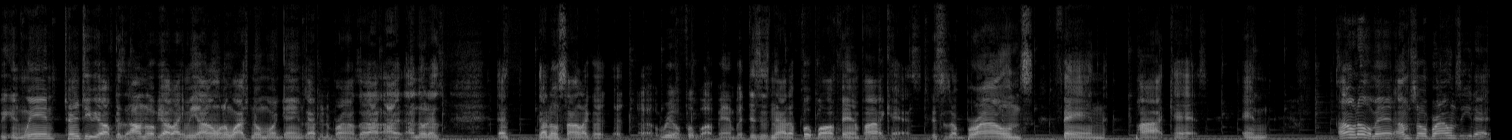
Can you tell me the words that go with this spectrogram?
We can win, turn the TV off because I don't know if y'all like me. I don't want to watch no more games after the Browns. I I, I know that's that that don't sound like a, a, a real football fan, but this is not a football fan podcast. This is a Browns fan podcast, and I don't know, man. I'm so Brownsy that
